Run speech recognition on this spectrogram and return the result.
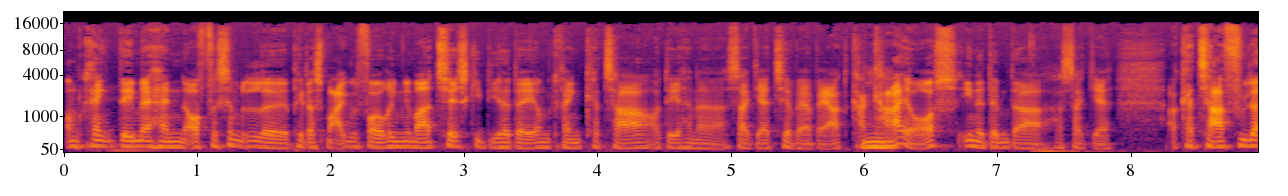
omkring det med, at han, og for eksempel øh, Peter Schmeichel får jo rimelig meget tæsk i de her dage omkring Katar, og det, han har sagt ja til at være vært. Kaká er jo også en af dem, der har sagt ja. Og Katar fylder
